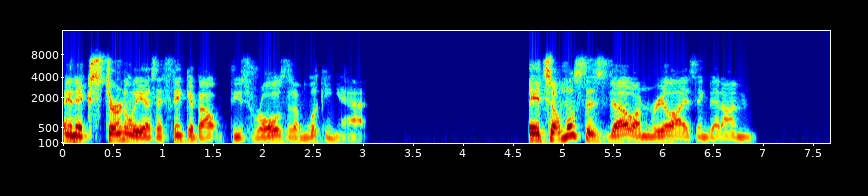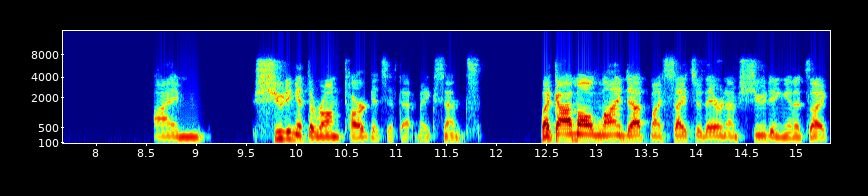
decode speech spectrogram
And externally, as I think about these roles that I'm looking at, it's almost as though I'm realizing that I'm I'm shooting at the wrong targets, if that makes sense. Like I'm all lined up, my sights are there, and I'm shooting, and it's like,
